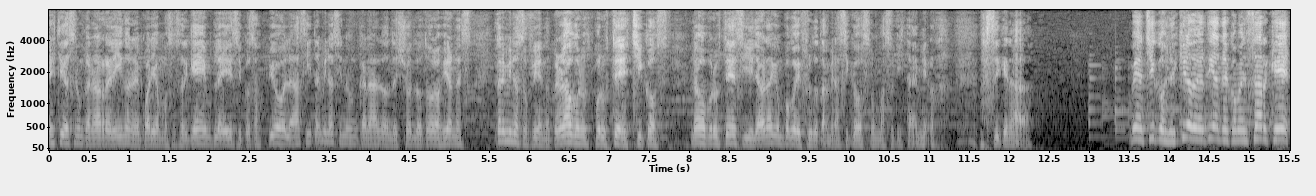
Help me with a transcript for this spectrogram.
Este iba a ser un canal re lindo en el cual íbamos a hacer gameplays y cosas piolas. Y terminó siendo un canal donde yo todos los viernes termino sufriendo. Pero lo hago por ustedes, chicos. Lo hago por ustedes y la verdad que un poco disfruto también. Así que vos sos un masoquista de mierda. Así que nada. Bien chicos, les quiero advertir antes de comenzar que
